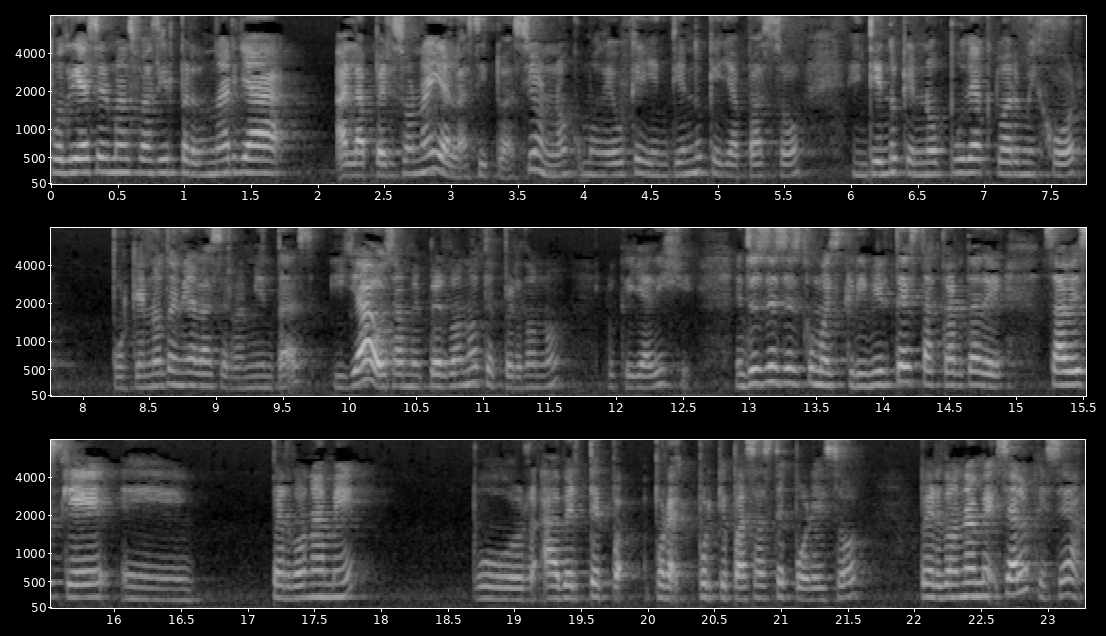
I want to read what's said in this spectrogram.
podría ser más fácil perdonar ya a la persona y a la situación, ¿no? Como de, ok, entiendo que ya pasó, entiendo que no pude actuar mejor, porque no tenía las herramientas y ya, o sea, me perdono, te perdono, lo que ya dije. Entonces es como escribirte esta carta de, ¿sabes qué? Eh, perdóname por haberte, por, porque pasaste por eso, perdóname, sea lo que sea,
